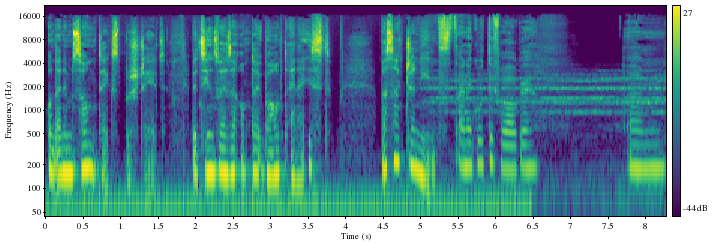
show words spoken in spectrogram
und einem Songtext besteht, beziehungsweise ob da überhaupt einer ist. Was sagt Janine? Das ist eine gute Frage. Ähm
